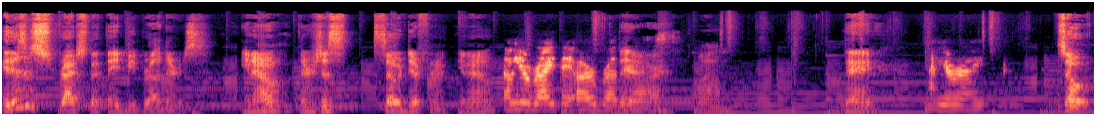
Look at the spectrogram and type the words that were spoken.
It is a stretch that they'd be brothers. You know, they're just so different. You know, Oh, you're right. They are brothers. they are. Wow. Dang. No, you're right. So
